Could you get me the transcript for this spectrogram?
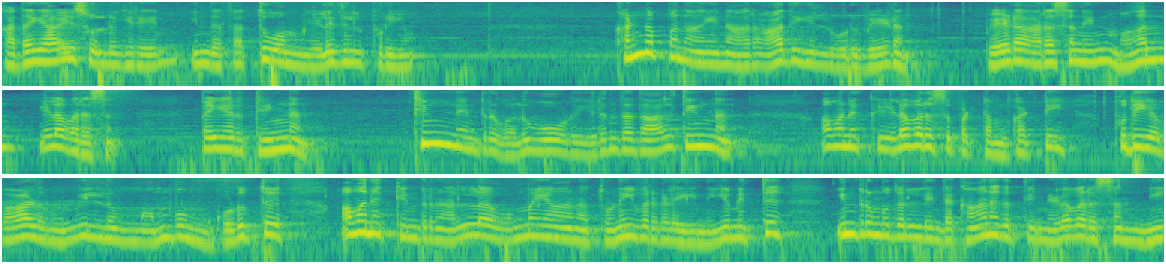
கதையாய் சொல்லுகிறேன். இந்த தத்துவம் எளிதில் புரியும். கண்ணப்ப நாயனார் ஆதியில் ஒரு வேடன். வேட அரசனின் மகன் இளவரசன். பெயர் திண்ணன். திண் என்று வலுவோடு இருந்ததால் திண்ணன். அவனுக்கு இளவரசு பட்டம் கட்டி புதிய வாளும் வில்லும் அம்பும் கொடுத்து அவனுக்கென்று நல்ல உண்மையான துணைவர்களை நியமித்து இன்று முதல் இந்த கானகத்தின் இளவரசன் நீ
